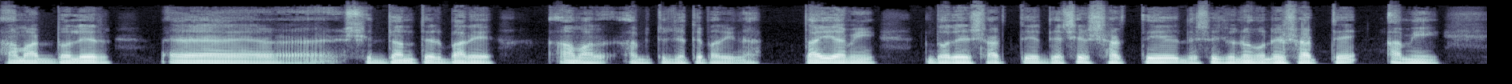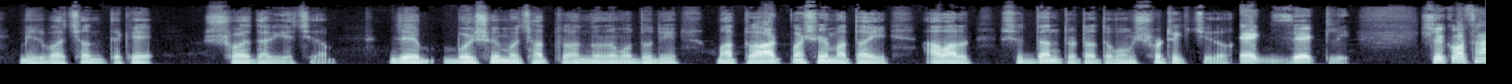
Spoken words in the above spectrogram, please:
আমার দলের সিদ্ধান্তের বারে আমার, আমি তো যেতে পারি না। তাই আমি দলের স্বার্থে, দেশের স্বার্থে, দেশের জনগণের স্বার্থে আমি নির্বাচন থেকে সরে দাঁড়িয়েছিলাম। যে বৈষম্য ছাত্র আন্দোলনের মধ্য দিয়ে মাত্র আট মাসের মাথায় আমার সিদ্ধান্তটা তখন সঠিক ছিল। এক্স্যাক্টলি সে কথা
